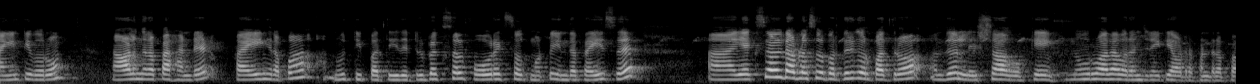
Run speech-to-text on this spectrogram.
நைன்ட்டி வரும். நாலுங்கிறப்ப ஹண்ட்ரட் ஃபைவ்ங்கிறப்ப நூற்றி பத்து. இது ட்ரிபிள் எக்ஸல் ஃபோர் எக்ஸலுக்கு மட்டும் இந்த ப்ரைஸு எக்ஸல் டபுள் எக்ஸல் பொறுத்த வரைக்கும் ஒரு பத்து ரூபா வந்து லெஸ் ஆகும். ஓகே நூறுரூவா தான் ஒரு அஞ்சு நைட்டி ஆர்டர் பண்ணுறப்ப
